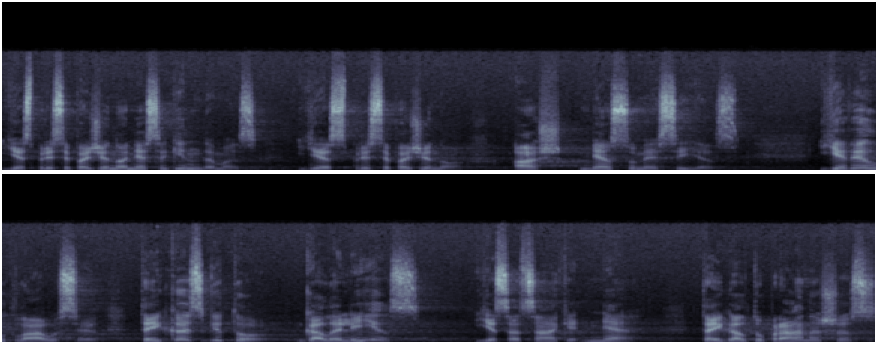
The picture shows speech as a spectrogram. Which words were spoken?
Jis prisipažino nesigindamas, jis prisipažino, aš nesu mesijas. Jie vėl klausė, tai kasgi tu, gal Elijas? Jis atsakė, ne. Tai gal tu pranašas?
